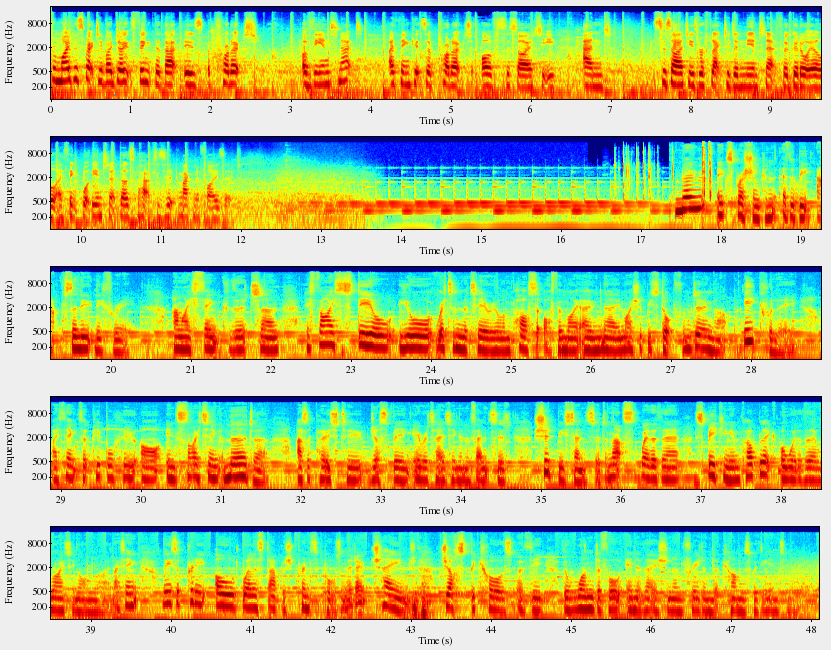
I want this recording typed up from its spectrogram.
From my perspective, I don't think that that is a product of the internet. I think it's a product of society and society is reflected in the internet for good or ill. I think what the internet does perhaps is it magnifies it. No expression can ever be absolutely free. And I think that um, if I steal your written material and pass it off in my own name, I should be stopped from doing that. Equally, I think that people who are inciting murder as opposed to just being irritating and offensive should be censored and that's whether they're speaking in public or whether they're writing online. I think these are pretty old well established principles and they don't change just because of the, the wonderful innovation and freedom that comes with the internet.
